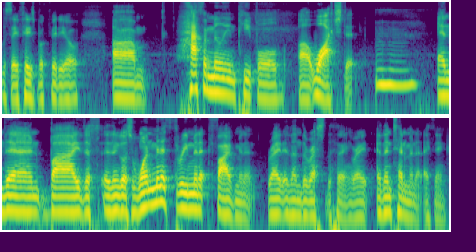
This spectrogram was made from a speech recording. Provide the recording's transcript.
let's say Facebook video, um, half a million people uh, watched it. And then by the, th- and then it goes one minute, three minute, five minute, right? And then the rest of the thing, right? And then 10 minute, I think.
